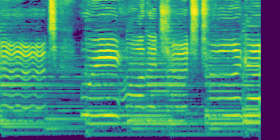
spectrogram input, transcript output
church, we are the church together.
